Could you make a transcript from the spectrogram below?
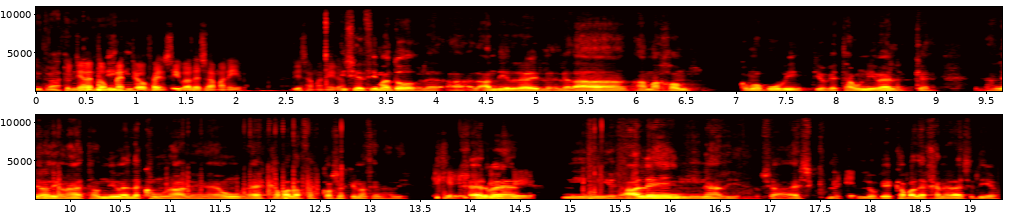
Y te la Tú hacen tienes con- dos mentes ofensivas de esa manera. De esa manera. Y si encima todo le- a Andy Reid le, le da a Mahomes como Cubi, tío, que está a un nivel que. Yo no digo nada, está a un nivel descomunal. ¿eh? Es, un- es capaz de hacer cosas que no hace nadie. Es que Ni Herbert, que ni Allen, ni nadie. O sea, es le- lo que es capaz de generar ese tío.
